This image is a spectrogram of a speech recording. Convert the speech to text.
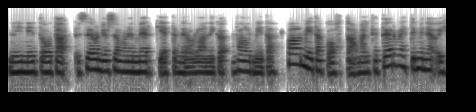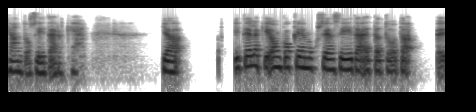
niin, niin tuota, se on jo sellainen merkki, että me ollaan niin valmiita, valmiita kohtaamaan. Eli tervehtiminen on ihan tosi tärkeää. Ja itselläkin on kokemuksia siitä, että tuota, e,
